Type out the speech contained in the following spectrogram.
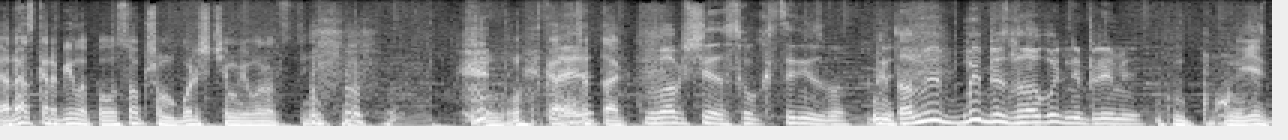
Она оскорбила по усопшим больше, чем его родственники. Как-то так. Ну, вообще, сколько цинизма. Говорит, а мы, мы без новогодней премии. Ну, Есть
